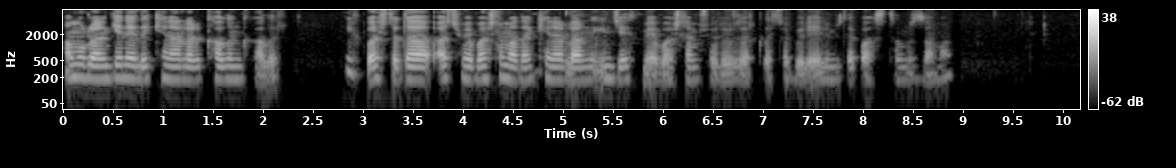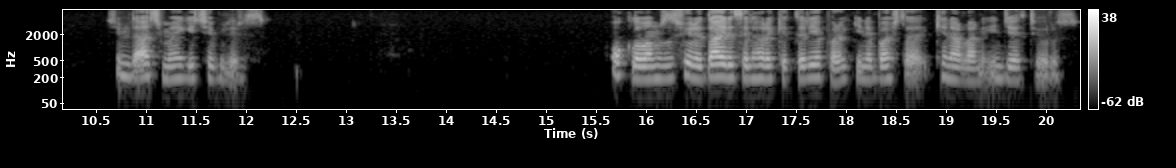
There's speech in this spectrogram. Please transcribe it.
Hamurların genelde kenarları kalın kalır. İlk başta daha açmaya başlamadan kenarlarını inceltmeye başlamış oluyoruz arkadaşlar. Böyle elimizle bastığımız zaman. Şimdi açmaya geçebiliriz. Oklavamızı şöyle dairesel hareketleri yaparak yine başta kenarlarını inceltiyoruz.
